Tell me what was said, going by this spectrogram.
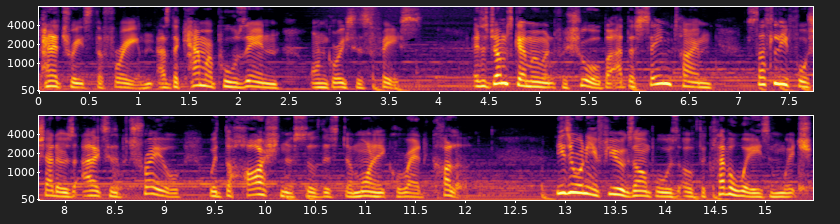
penetrates the frame as the camera pulls in on Grace's face. It's a jump scare moment for sure, but at the same time, subtly foreshadows Alex's betrayal with the harshness of this demonic red colour. These are only a few examples of the clever ways in which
